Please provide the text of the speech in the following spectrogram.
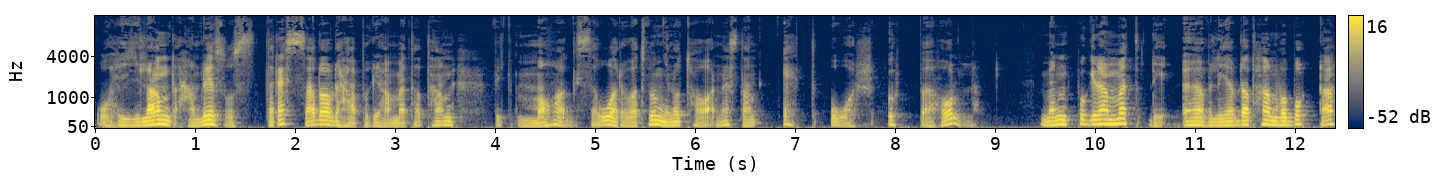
Och Hyland han blev så stressad av det här programmet att han fick magsår och var tvungen att ta nästan ett års uppehåll. Men programmet det överlevde att han var borta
